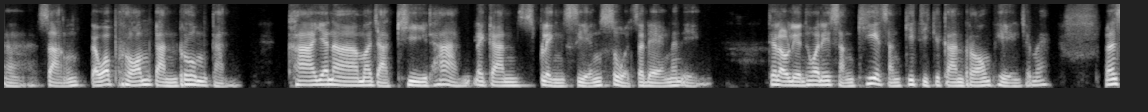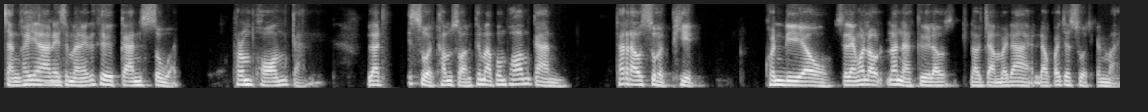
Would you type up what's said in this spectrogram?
อ่าสังแปลว่าพร้อมกันร่วมกัน คายนามาจากคีธาตุในการเปล่งเสียงสวดแสดงนั่นเอง ที่เราเรียนทุกวันนี้สังคีตสังคีติคือการร้องเพลงใช่ไหมเพราะฉะนั้นสังคายนาในสมัยนั้นก็คือการสวดพร้อม ๆกันเวลาที่สวดคำสอนขึ้นมาพร้อม ๆ กัน ถ้าเราสวดผิดคนเดียว แสดงว่าเรานั่นน่ะคือเราเราจำไม่ได้ เราก็จะสวดกันใหม่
